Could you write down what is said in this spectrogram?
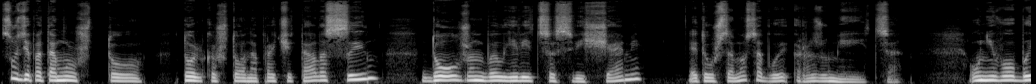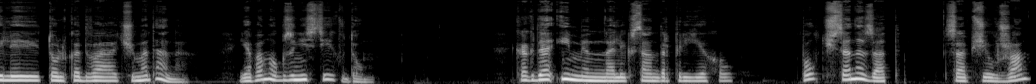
Судя по тому, что только что она прочитала, сын должен был явиться с вещами, это уж само собой разумеется. У него были только два чемодана. Я помог занести их в дом. Когда именно Александр приехал? Полчаса назад, сообщил Жан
